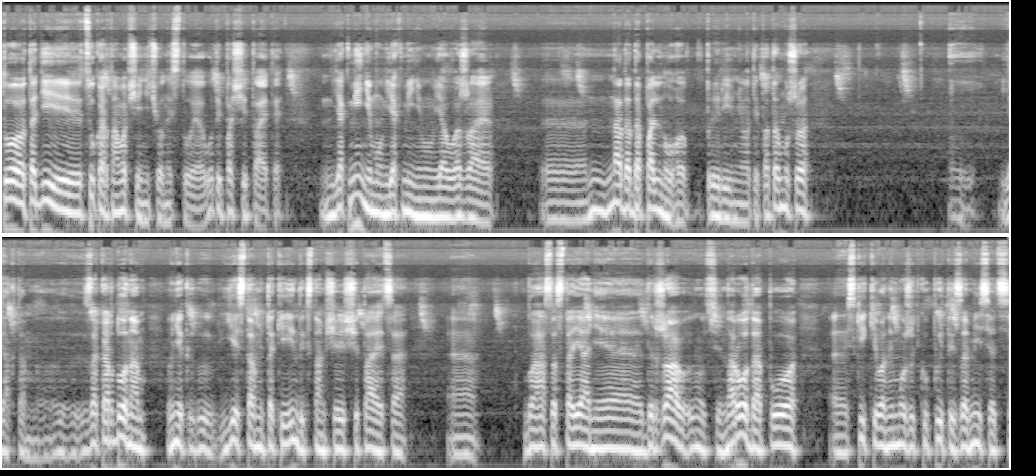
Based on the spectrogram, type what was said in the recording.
То тоді цукор там взагалі нічого не стоїть. От і посчитайте. Як мінімум, як мінімум, я вважаю, треба до пального прирівнювати, тому що е, як там е, за кордоном є там такий індекс, там ще вважається е, благосостояння держав, ну, ці, народа по скільки вони можуть купити за місяць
